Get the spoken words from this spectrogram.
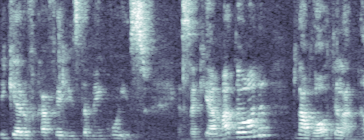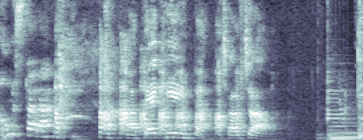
e quero ficar feliz também com isso. Essa aqui é a Madonna. Na volta ela não estará aqui. Até quinta. Tchau, tchau.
